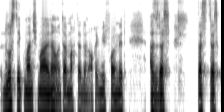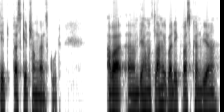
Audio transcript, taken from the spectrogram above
lustig manchmal, ne? Und da macht er dann auch irgendwie voll mit. Also das, das, das geht, das geht schon ganz gut. Aber ähm, wir haben uns lange überlegt, was können wir,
